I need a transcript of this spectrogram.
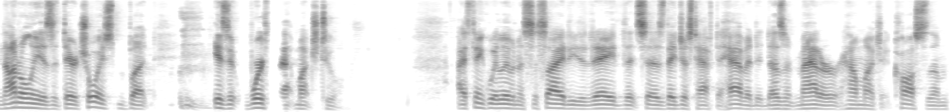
not only is it their choice, but is it worth that much to them? I think we live in a society today that says they just have to have it. It doesn't matter how much it costs them.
